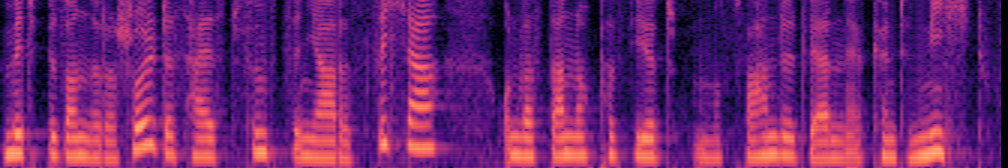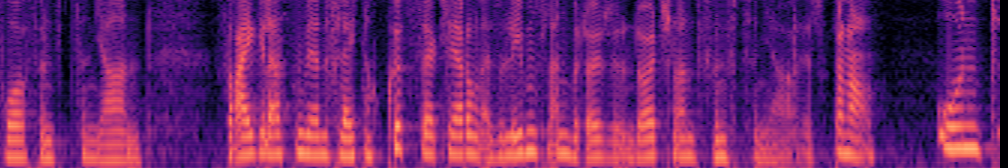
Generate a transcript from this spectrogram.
mit besonderer Schuld, das heißt 15 Jahre sicher und was dann noch passiert, muss verhandelt werden. Er könnte nicht vor 15 Jahren freigelassen werden. Vielleicht noch kurz zur Erklärung, also lebenslang bedeutet in Deutschland 15 Jahre. Genau. Und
